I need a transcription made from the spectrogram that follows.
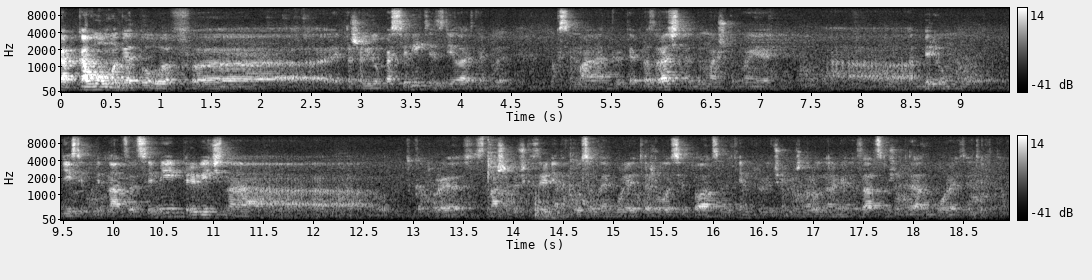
как, кого мы готовы в э, это жилье поселить и сделать как бы максимально открыто и прозрачно. Я думаю, что мы а, отберем 10-15 семей первично, вот, которые с нашей точки зрения находятся в наиболее тяжелой ситуации, затем привлечем международные организации уже для отбора из этих там,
